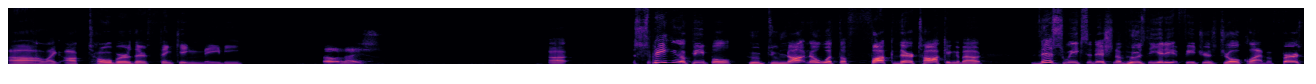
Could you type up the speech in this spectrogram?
Uh like October, they're thinking maybe. Oh, nice. Uh, speaking of people who do not know what the fuck they're talking about, this week's edition of Who's the Idiot features Joel Klatt. But first,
